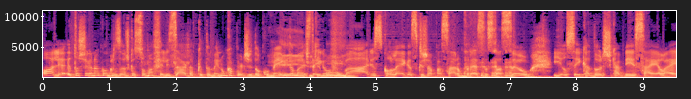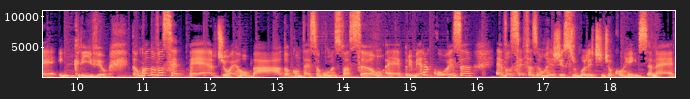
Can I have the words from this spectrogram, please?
Olha, eu tô chegando à conclusão de que eu sou uma felizarda, porque eu também nunca perdi documento, Gente, mas tenho vários colegas que já passaram por essa situação e eu sei que a dor de cabeça, ela é incrível. Então, quando você perde ou é roubado, acontece alguma situação, é, primeira coisa é você fazer um registro no boletim de ocorrência, né?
